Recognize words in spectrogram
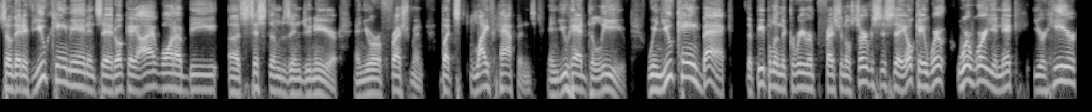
so that if you came in and said, okay, I want to be a systems engineer and you're a freshman, but life happens and you had to leave. When you came back, the people in the career and professional services say, okay, where where were you, Nick? You're here.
